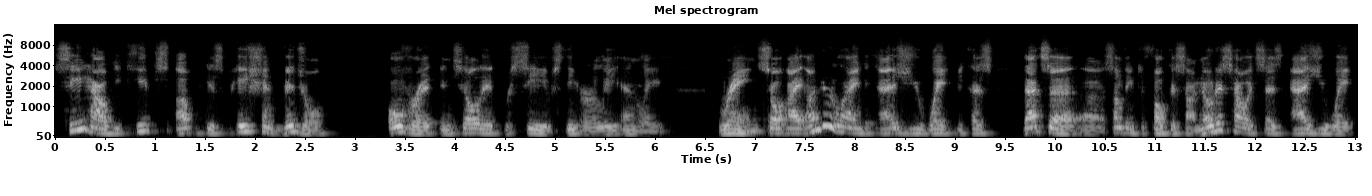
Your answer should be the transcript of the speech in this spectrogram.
See how he keeps up his patient vigil over it until it receives the early and late rain. So I underlined as you wait because that's a, something to focus on. Notice how it says as you wait,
